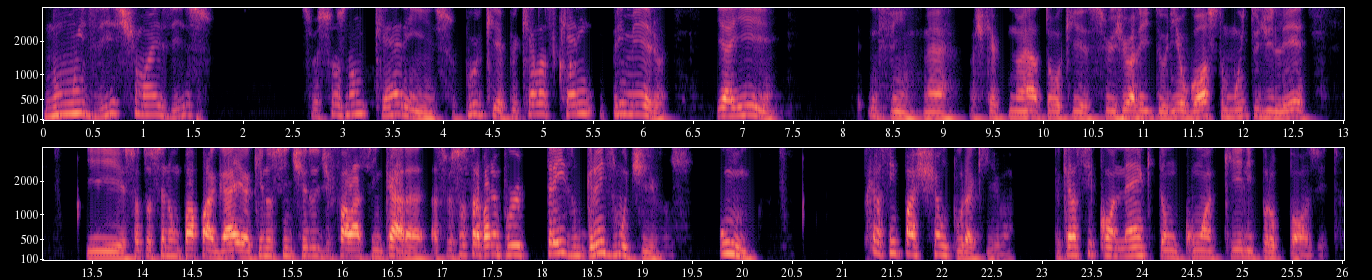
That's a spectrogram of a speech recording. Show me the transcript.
Não existe mais isso. As pessoas não querem isso. Por quê? Porque elas querem primeiro. E aí, enfim, né? Acho que não é à toa que surgiu a leiturinha. Eu gosto muito de ler e só estou sendo um papagaio aqui no sentido de falar assim, cara, as pessoas trabalham por três grandes motivos. Um, porque elas têm paixão por aquilo, porque elas se conectam com aquele propósito.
